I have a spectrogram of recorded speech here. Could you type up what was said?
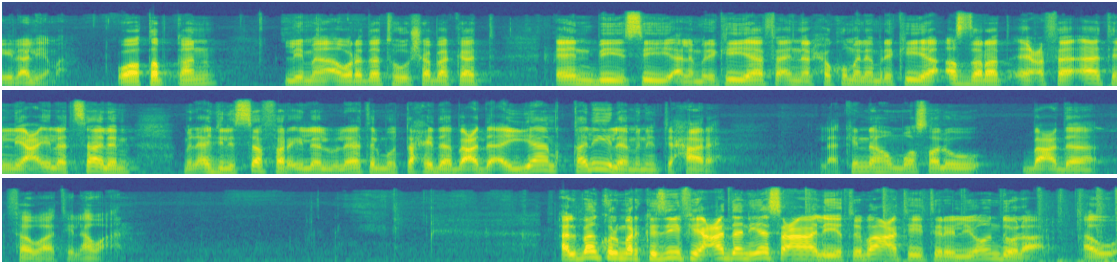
إلى اليمن. وطبقا لما أوردته شبكة ان بي سي الأمريكية فإن الحكومة الأمريكية أصدرت إعفاءات لعائلة سالم من أجل السفر إلى الولايات المتحدة بعد أيام قليلة من انتحاره لكنهم وصلوا بعد فوات الاوان البنك المركزي في عدن يسعى لطباعة تريليون دولار أو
